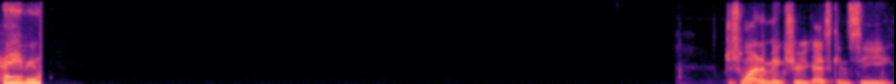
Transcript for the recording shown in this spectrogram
Hi, everyone. Just wanted to make sure you guys can see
